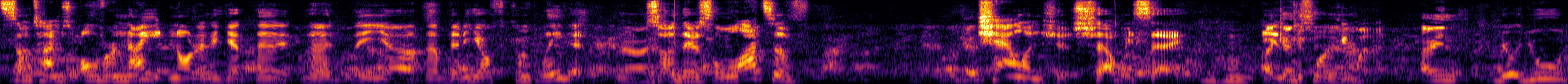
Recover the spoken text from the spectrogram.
sometimes overnight in order to get the, the, the, uh, the video completed. Yeah, so there's lots of challenges, shall we say, I in see. working yeah. with it. I mean, you you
